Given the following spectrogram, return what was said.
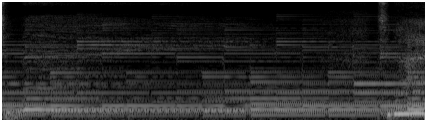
tonight, tonight.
